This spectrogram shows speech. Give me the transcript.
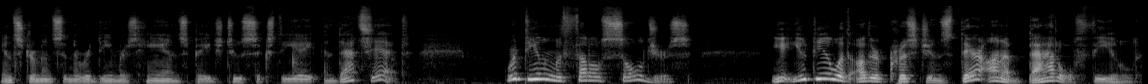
Instruments in the Redeemer's Hands, page 268. And that's it. We're dealing with fellow soldiers. You, you deal with other Christians, they're on a battlefield.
